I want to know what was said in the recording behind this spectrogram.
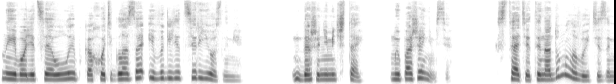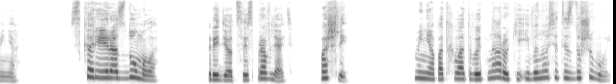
На его лице улыбка, хоть глаза и выглядят серьезными. «Даже не мечтай. Мы поженимся. Кстати, ты надумала выйти за меня?» «Скорее раздумала». «Придется исправлять. Пошли». Меня подхватывают на руки и выносят из душевой,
